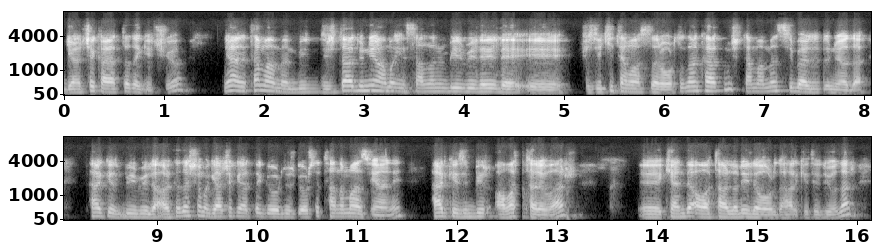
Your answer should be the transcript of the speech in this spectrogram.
gerçek hayatta da geçiyor. Yani tamamen bir dijital dünya ama insanların birbirleriyle e, fiziki temasları ortadan kalkmış. Tamamen siber dünyada. Herkes birbiriyle arkadaş ama gerçek hayatta gördüğünüz görse tanımaz yani. Herkesin bir avatarı var. E, kendi avatarlarıyla orada hareket ediyorlar.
